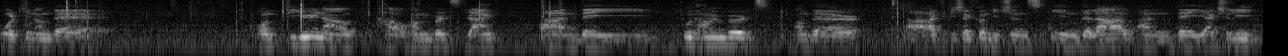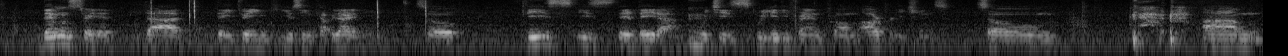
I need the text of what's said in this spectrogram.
working on the on figuring out how hummingbirds drank, and they put hummingbirds under uh, artificial conditions in the lab, and they actually demonstrated that they drink using capillarity. So this is their data, which is really different from our predictions. So um,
